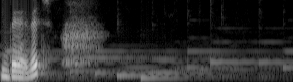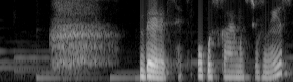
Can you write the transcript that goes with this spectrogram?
Дев'ять. Десять. Опускаємося вниз,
